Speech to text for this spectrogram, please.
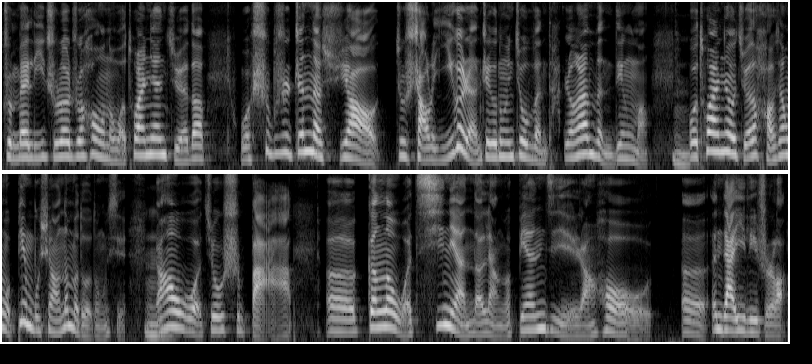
准备离职了之后呢，我突然间觉得，我是不是真的需要，就是少了一个人，这个东西就稳，仍然稳定吗？嗯我突然就觉得好像我并不需要那么多东西。然后我就是把呃跟了我七年的两个编辑，然后呃 N 加一离职了，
